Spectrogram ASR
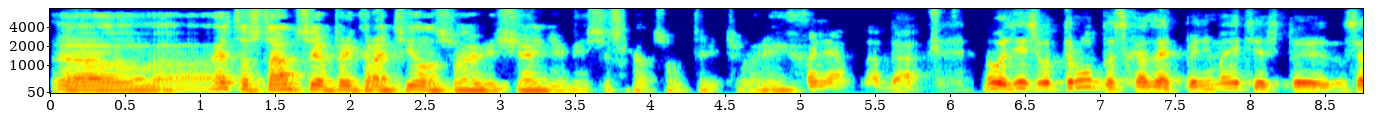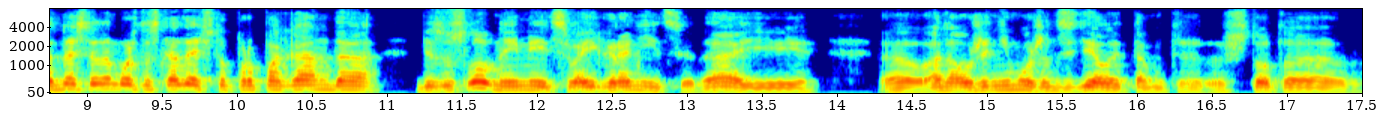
э, эта станция прекратила свое вещание вместе с концом Третьего рейха. Понятно, да. Ну, здесь вот трудно сказать, понимаете, что, с одной стороны, можно сказать, что пропаганда безусловно, имеет свои границы, да, и э, она уже не может сделать там что-то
